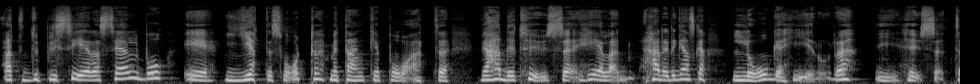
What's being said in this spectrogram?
att duplicera Selbo är jättesvårt med tanke på att vi hade ett hus, hela, hade det ganska låga hyror i huset.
